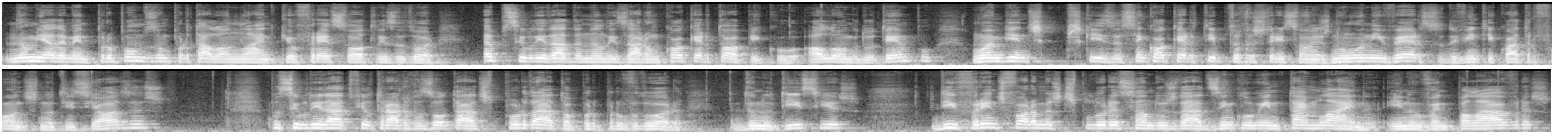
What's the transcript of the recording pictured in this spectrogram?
nomeadamente propomos um portal online que oferece ao utilizador a possibilidade de analisar um qualquer tópico ao longo do tempo tempo, um ambiente de pesquisa sem qualquer tipo de restrições num universo de 24 fontes noticiosas, possibilidade de filtrar resultados por data ou por provedor de notícias, diferentes formas de exploração dos dados, incluindo timeline e nuvem de palavras,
